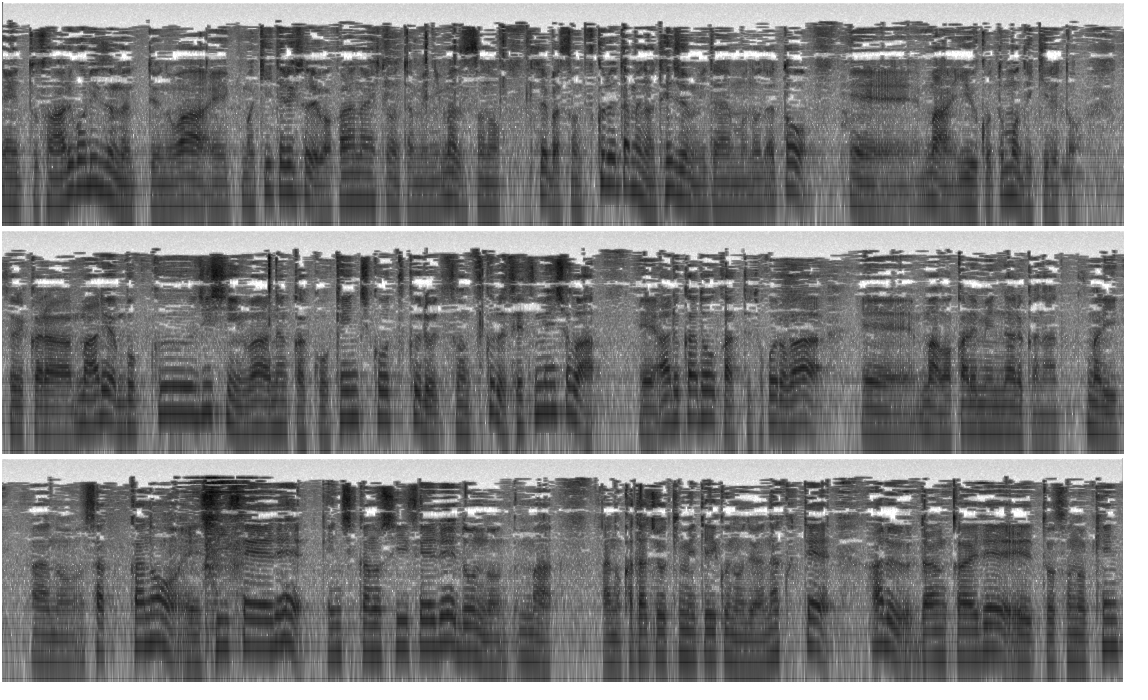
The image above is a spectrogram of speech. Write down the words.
え、ー、とそのアルゴリズムっていうのは、えー、まあ聞いてる人でわからない人のためにまずその例えばその作るための手順みたいなものだと、えー、まあ言うこともできると。それからまああるいは僕自身はなんかこう建築を作るその作る説明書がえ、あるかどうかっていうところが、え、まあ、分かれ目になるかなつまりあの作家の申請で建築家の申請でどんどん、まあ、あの形を決めていくのではなくてある段階で、えーとそのけん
